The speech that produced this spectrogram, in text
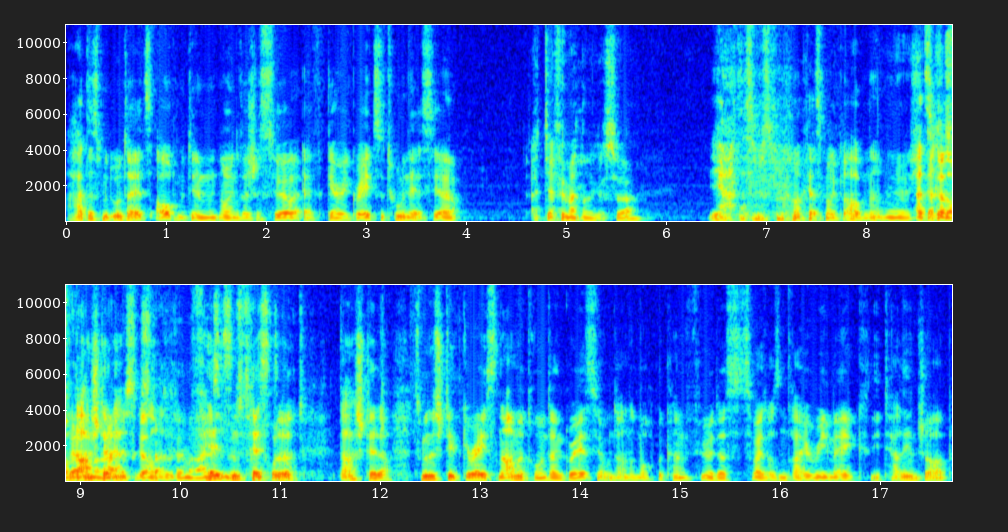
hat es mitunter jetzt auch mit dem neuen Regisseur F. Gary Gray zu tun. Er ist ja. Der Film hat einen Regisseur? Ja, das müssen wir auch erstmal glauben. Ne? Nee, er hat sogar noch Darsteller. Reines, sogar noch felsenfeste Darsteller. Zumindest steht Grays Name drunter. Und Gray ist ja unter anderem auch bekannt für das 2003 Remake The Italian Job.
